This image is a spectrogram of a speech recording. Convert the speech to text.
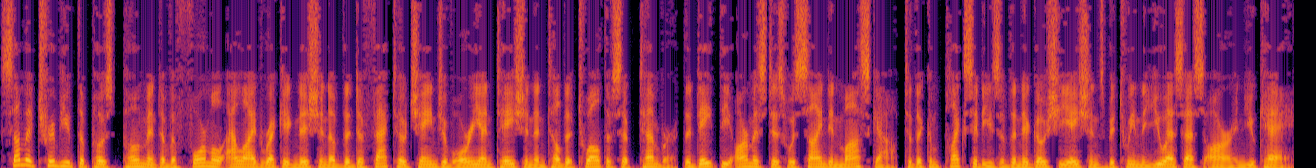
Some attribute the postponement of a formal Allied recognition of the de facto change of orientation until 12 September the date the armistice was signed in Moscow to the complexities of the negotiations between the USSR and UK.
